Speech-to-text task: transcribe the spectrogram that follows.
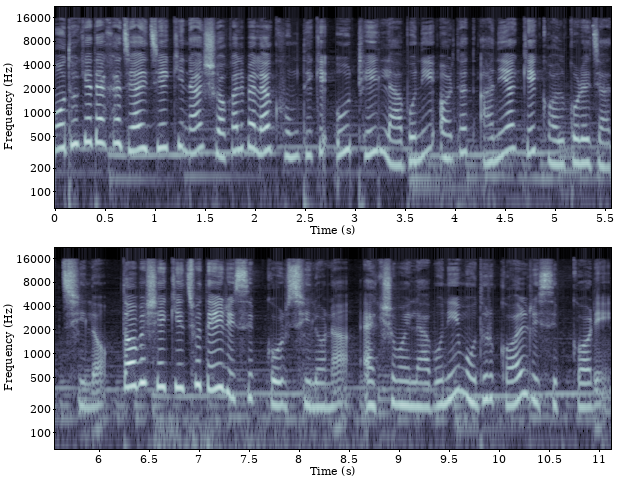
মধুকে দেখা যায় যে কিনা সকালবেলা ঘুম থেকে উঠেই লাবণী অর্থাৎ আনিয়াকে কল করে যাচ্ছিল। তবে সে কিছুতেই রিসিভ করছিল না। একসময় লাবণী মধুর কল রিসিভ করে।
